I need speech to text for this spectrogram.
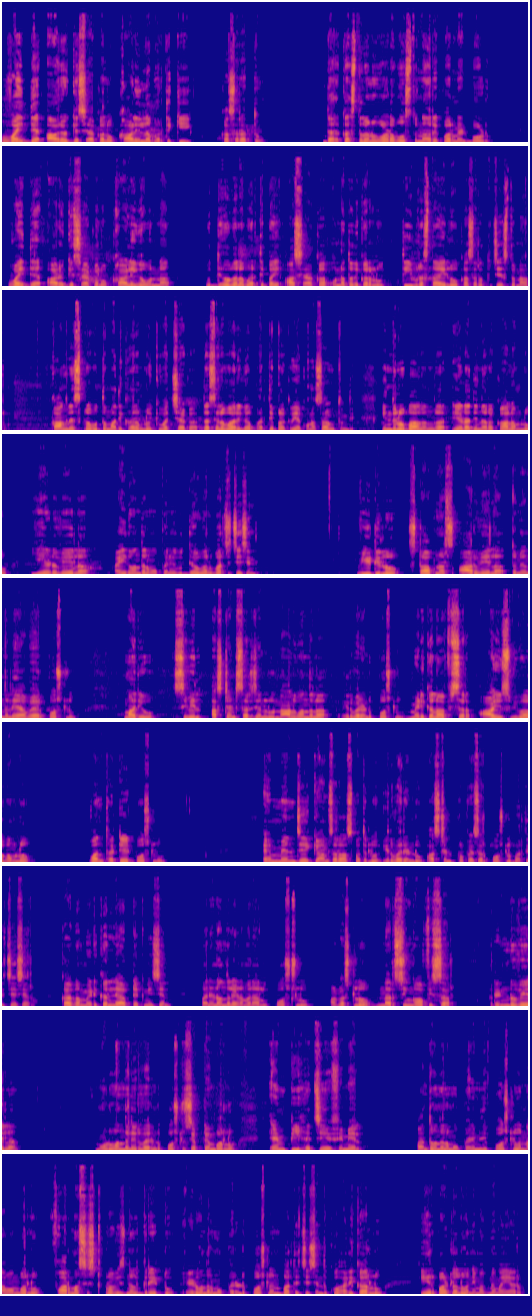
వైద్య ఆరోగ్య శాఖలో ఖాళీల భర్తీకి కసరత్తు దరఖాస్తులను వడబోస్తున్న రిక్రూట్మెంట్ బోర్డు వైద్య ఆరోగ్య శాఖలో ఖాళీగా ఉన్న ఉద్యోగాల భర్తీపై ఆ శాఖ ఉన్నతాధికారులు తీవ్రస్థాయిలో కసరత్తు చేస్తున్నారు. కాంగ్రెస్ ప్రభుత్వం అధికారంలోకి వచ్చాక దశల వారీగా భర్తీ ప్రక్రియ కొనసాగుతుంది. ఇందులో భాగంగా ఏడాదిన్నర కాలంలో ఏడు వేల ఐదు వందల ముప్పై ఎనిమిది ఉద్యోగాలు భర్తీ చేసింది. వీటిలో స్టాఫ్ నర్స్ ఆరు వేల తొమ్మిది వందల యాభై ఆరు పోస్టులు మరియు సివిల్ అసిస్టెంట్ సర్జన్లు నాలుగు వందల ఇరవై రెండు పోస్టులు, మెడికల్ ఆఫీసర్ ఆయుష్ విభాగంలో వన్ థర్టీ ఎయిట్ పోస్టులు, ఎంఎన్జే క్యాన్సర్ ఆసుపత్రిలో ఇరవై రెండు అసిస్టెంట్ ప్రొఫెసర్ పోస్టులు భర్తీ చేశారు. కాగా మెడికల్ ల్యాబ్ టెక్నీషియన్ పన్నెండు వందల ఎనభై నాలుగు పోస్టులు ఆగస్టులో, నర్సింగ్ ఆఫీసర్ రెండు వేల మూడు వందల ఇరవై రెండు పోస్టులు సెప్టెంబర్లో, ఎంపీహెచ్ఏ ఫిమేల్ పంతొమ్మిది వందల ముప్పై ఎనిమిది పోస్టులు నవంబర్లో, ఫార్మసిస్ట్ ప్రొవిజనల్ గ్రేడ్ టూ ఏడు వందల ముప్పై రెండు పోస్టులను భర్తీ చేసేందుకు అధికారులు ఏర్పాట్లలో నిమగ్నమయ్యారు.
